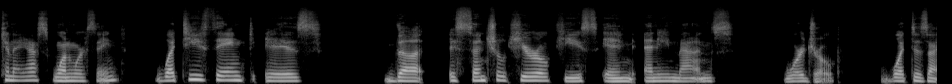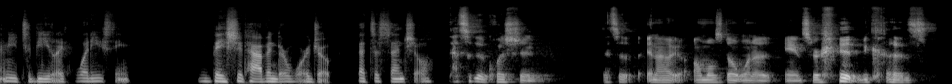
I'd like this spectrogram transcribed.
Can I ask one more thing? What do you think is the essential hero piece in any man's wardrobe? What does that need to be? Like, what do you think they should have in their wardrobe that's essential? That's a good question. That's a, and I almost don't want to answer it because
